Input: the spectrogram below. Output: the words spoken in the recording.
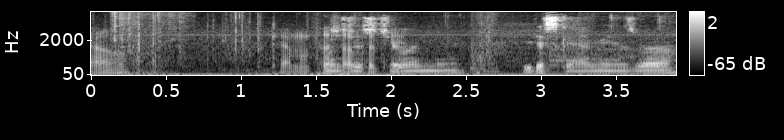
No? Okay, I'm gonna push up just with you. chilling there. You just scanned me as well.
